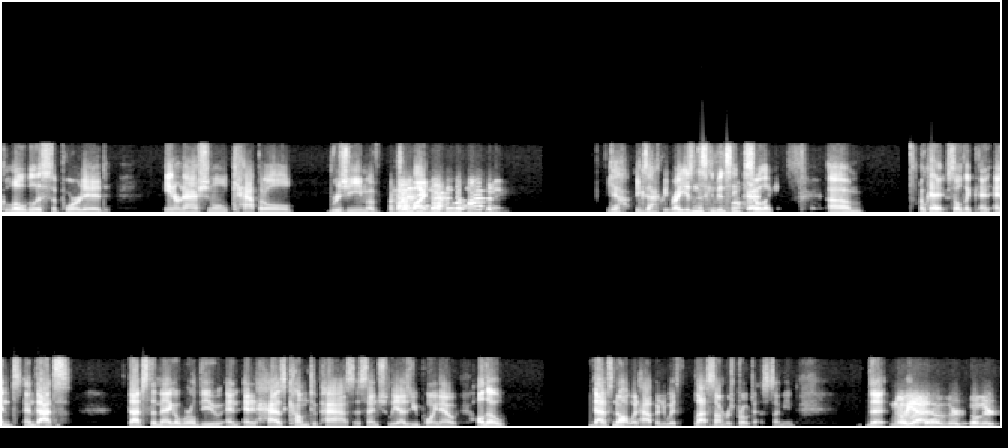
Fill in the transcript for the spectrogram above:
globalist supported international capital regime of But Joe Biden. exactly what's happening. Yeah, exactly. Right? Isn't this convincing? Okay. So like, um, okay, so like, and and and that's that's the MAGA worldview, and and it has come to pass essentially, as you point out. Although that's not what happened with last summer's protests. I mean, the No, yeah, those are those are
